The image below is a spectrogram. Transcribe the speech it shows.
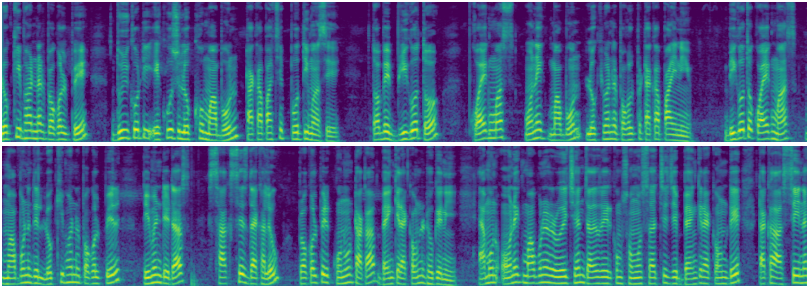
লক্ষ্মী ভাণ্ডার প্রকল্পে দুই কোটি একুশ লক্ষ মা বোন টাকা পাচ্ছে প্রতি মাসে। তবে বিগত কয়েক মাস অনেক মা বোন লক্ষ্মী ভাণ্ডার প্রকল্পে টাকা পায়নি। বিগত কয়েক মাস মা লক্ষ্মী ভাণ্ডার প্রকল্পের পেমেন্ট স্টেটাস সাকসেস দেখালেও প্রকল্পের কোনো টাকা ব্যাংকের অ্যাকাউন্টে ঢোকেনি। এমন অনেক মা বোনেরা রয়েছেন যাদের এরকম সমস্যা আছে যে ব্যাংকের অ্যাকাউন্টে টাকা আসছেই না,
